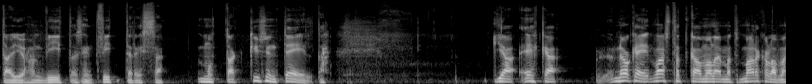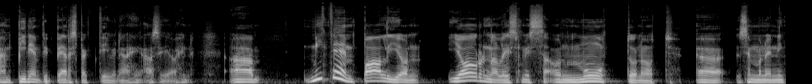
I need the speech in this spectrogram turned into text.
tai johon viittasin Twitterissä, mutta kysyn teiltä. Ja ehkä, no okei, vastatkaa molemmat. Markolla on vähän pidempi perspektiivi näihin asioihin. Uh, miten paljon journalismissa on muuttunut semmoinen niin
